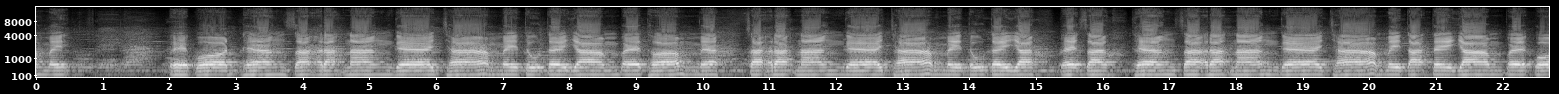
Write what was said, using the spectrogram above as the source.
ម្មាបណ្ធាសពុទ្ធាងសារណាងកេចាមេធមេងសារណាងកេចាមេសង្ឃាងសារណាងកេចាមេពេពុទ្ធាងសារណាងកេចាមេទុតិយាមពេធម្មេ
